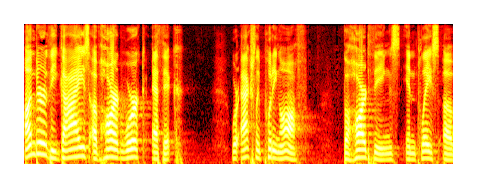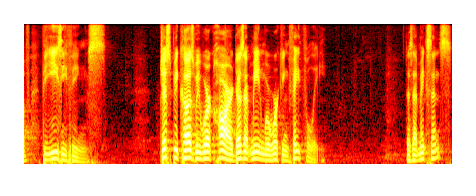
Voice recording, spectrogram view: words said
under the guise of hard work ethic, we're actually putting off the hard things in place of the easy things? Just because we work hard doesn't mean we're working faithfully. Does that make sense?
